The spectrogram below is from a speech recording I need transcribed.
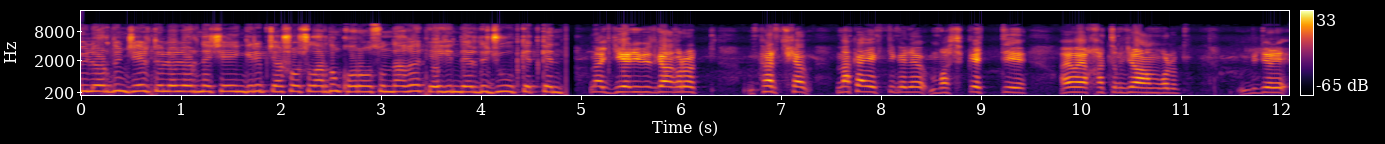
үйлөрдүн жер төлөлөрүнө чейин кирип жашоочулардын короосундагы эгиндерди жууп кеткен. Мына жерибизге огород картошка мака эктик эле басып кетти аябай катуу жаан болуп бул жер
